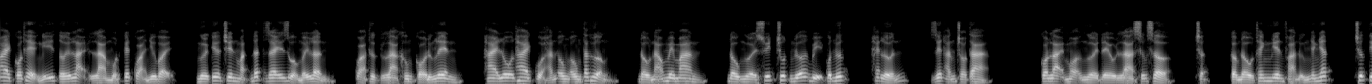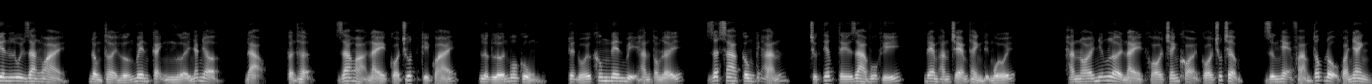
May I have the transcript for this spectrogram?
ai có thể nghĩ tới lại là một kết quả như vậy, người kia trên mặt đất dây rủa mấy lần, quả thực là không có đứng lên, hai lỗ thai của hắn ông ông tác hưởng, đầu não mê man, đầu người suýt chút nữa bị quất nước hét lớn, giết hắn cho ta. Còn lại mọi người đều là xứ sở trận cầm đầu thanh niên phản ứng nhanh nhất, trước tiên lui ra ngoài đồng thời hướng bên cạnh người nhắc nhở, đạo, cẩn thận, gia hỏa này có chút kỳ quái, lực lớn vô cùng, tuyệt đối không nên bị hắn tóm lấy, rất xa công kích hắn, trực tiếp tế ra vũ khí, đem hắn chém thành thịt muối. Hắn nói những lời này khó tránh khỏi có chút chậm, dừng nhẹ phàm tốc độ quá nhanh,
